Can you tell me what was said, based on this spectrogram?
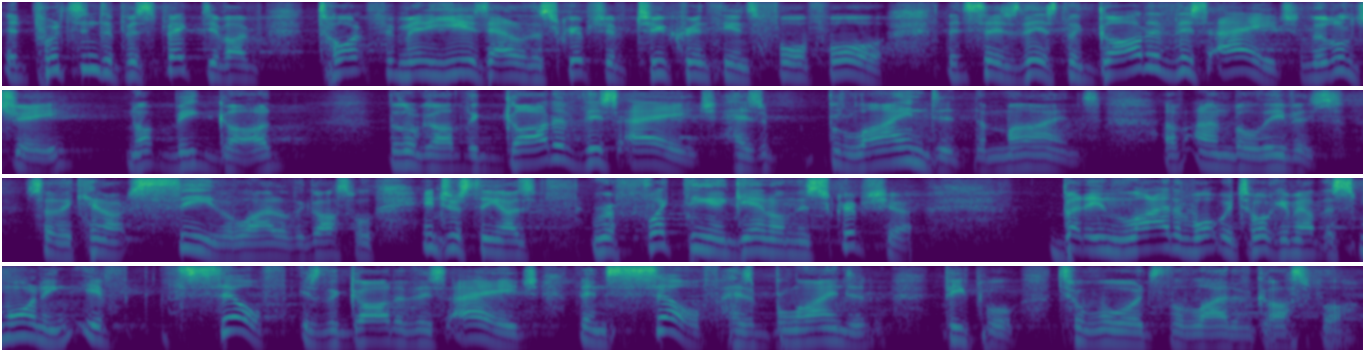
It puts into perspective, I've taught for many years out of the scripture of 2 Corinthians 4 4 that says this the God of this age, little g, not big God, little God, the God of this age has blinded the minds of unbelievers so they cannot see the light of the gospel. Interesting, I was reflecting again on this scripture. But in light of what we're talking about this morning, if self is the God of this age, then self has blinded people towards the light of gospel.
